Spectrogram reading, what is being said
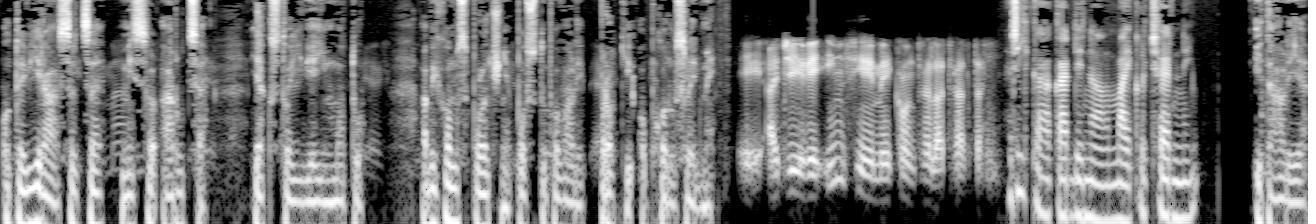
Otevírá srdce, mysl a ruce, jak stojí v jejím motu, abychom společně postupovali proti obchodu s lidmi. Říká kardinál Michael Czerny. Itálie.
